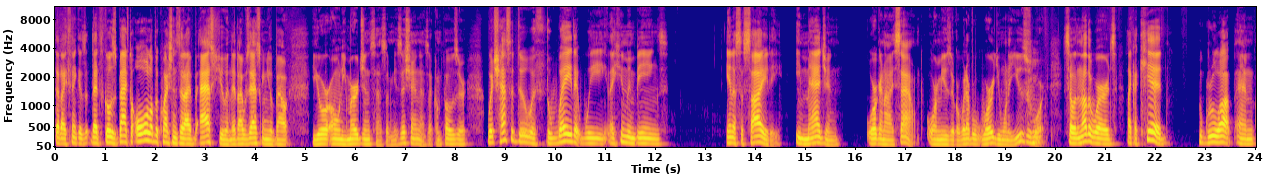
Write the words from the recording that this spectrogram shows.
that I think is that goes back to all of the questions that I've asked you and that I was asking you about your own emergence as a musician, as a composer, which has to do with the way that we, that human beings in a society, imagine organized sound or music or whatever word you want to use mm-hmm. for it. So, in other words, like a kid who grew up and,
